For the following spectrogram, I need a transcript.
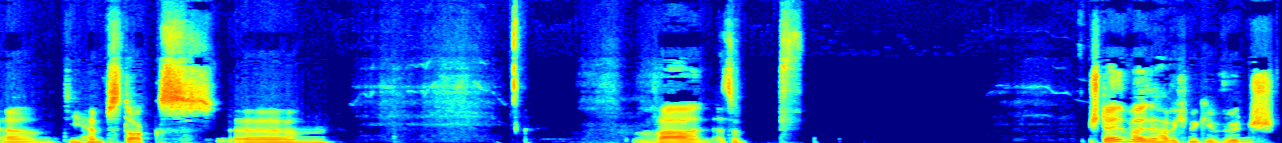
Ähm, die Hempstocks ähm, war, also stellenweise habe ich mir gewünscht,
